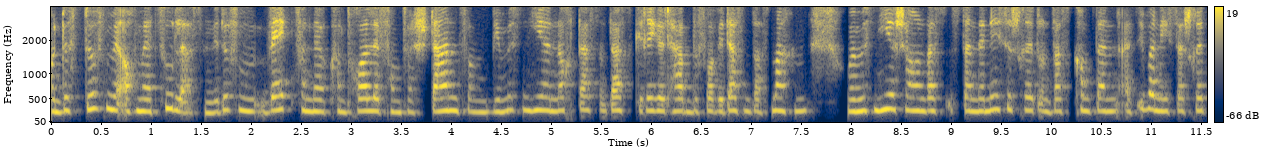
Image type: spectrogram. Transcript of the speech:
Und das dürfen wir auch mehr zulassen. Wir dürfen weg von der Kontrolle, vom Verstand, vom, wir müssen hier noch das und das geregelt haben, bevor wir das und das machen. Und wir müssen hier schauen, was ist dann der nächste Schritt und was kommt dann als übernächster Schritt.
